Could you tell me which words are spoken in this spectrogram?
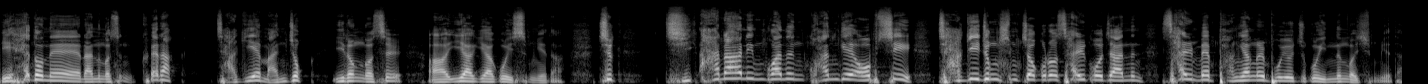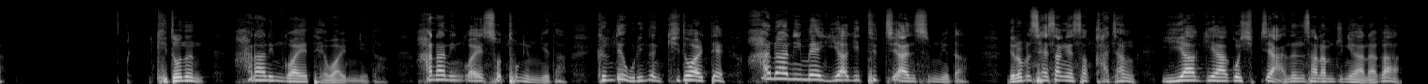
이 헤도네라는 것은 쾌락, 자기의 만족 이런 것을 아, 이야기하고 있습니다. 즉 지- 하나님과는 관계없이 자기 중심적으로 살고자 하는 삶의 방향을 보여주고 있는 것입니다. 기도는 하나님과의 대화입니다. 하나님과의 소통입니다. 그런데 우리는 기도할 때 하나님의 이야기 듣지 않습니다. 여러분 세상에서 가장 이야기하고 싶지 않은 사람 중에 하나가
